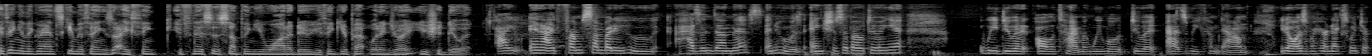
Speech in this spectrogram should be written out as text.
I think in the grand scheme of things, I think if this is something you want to do, you think your pet would enjoy it, you should do it. I and I from somebody who hasn't done this and who was anxious about doing it. We do it all the time, and we will do it as we come down. You know, as we're here next winter,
